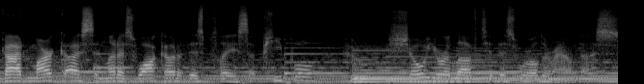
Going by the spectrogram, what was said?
God, mark us and let us walk out of this place a people who show your love to this world around us.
